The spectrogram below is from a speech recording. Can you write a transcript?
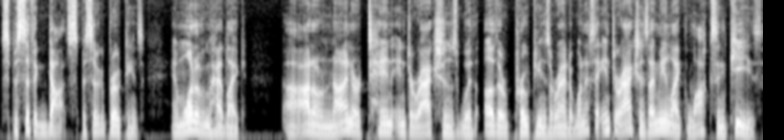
specific dots, specific proteins. And one of them had like, uh, I don't know, nine or 10 interactions with other proteins around it. When I say interactions, I mean like locks and keys,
